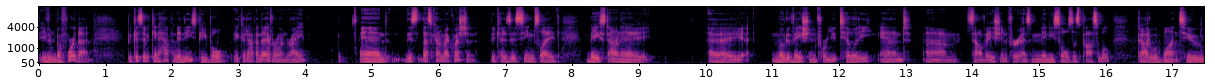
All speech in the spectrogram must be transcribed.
even before that. Because if it can happen to these people, it could happen to everyone, right? And this that's kind of my question because it seems like based on a a motivation for utility and um, salvation for as many souls as possible, God would want to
